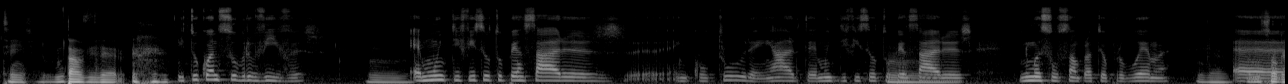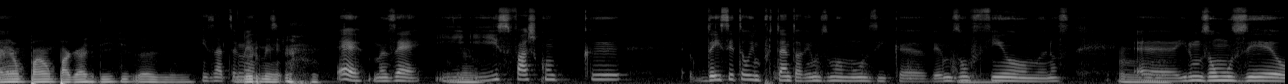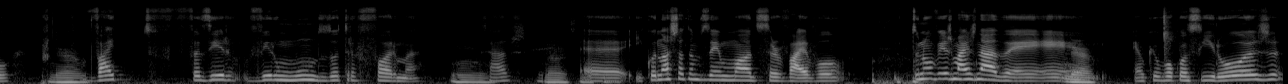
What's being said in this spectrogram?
Sim, sim, não estão a viver. E tu, quando sobrevives, Hum, é muito difícil tu pensares eh, em cultura, em arte, é muito difícil tu Hum. pensares numa solução para o teu problema. é. Vamos só ganhar um pão, pagar as dívidas e Exatamente. dormir. É, mas é. E, Yeah. e isso faz com que daí ser tão importante ouvirmos uma música, vermos um Uhum. filme, sei, Hum, eh, irmos a um museu, yeah, vai-te fazer ver o mundo de outra forma, hum, sabes? não, sim, sim. Eh, e quando nós só estamos em modo survival, tu não vês mais nada. É, é, Yeah. é o que eu vou conseguir hoje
